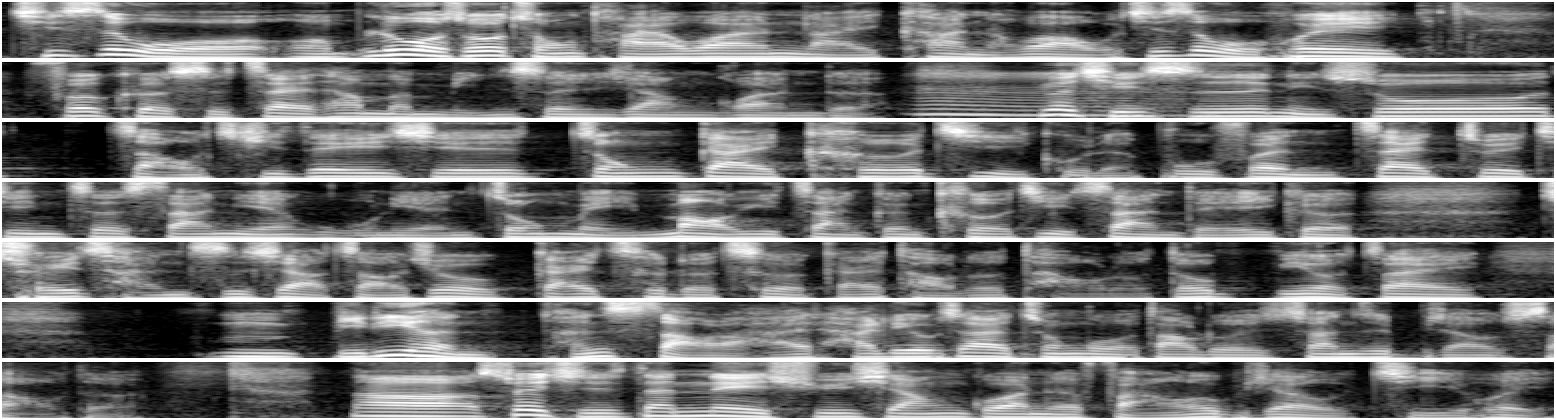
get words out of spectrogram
其实我我如果说从台湾来看的话，我其实我会 focus 在他们民生相关的，嗯，因为其实你说。早期的一些中概科技股的部分，在最近这三年五年，中美贸易战跟科技战的一个摧残之下，早就该撤的撤，该逃的逃了，都没有在，嗯，比例很很少了，还还留在中国大陆，算是比较少的。那所以，其实，在内需相关的反而会比较有机会。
